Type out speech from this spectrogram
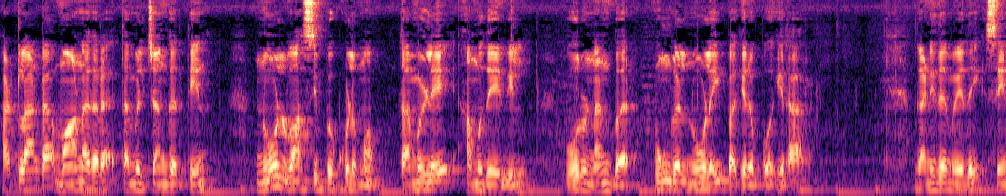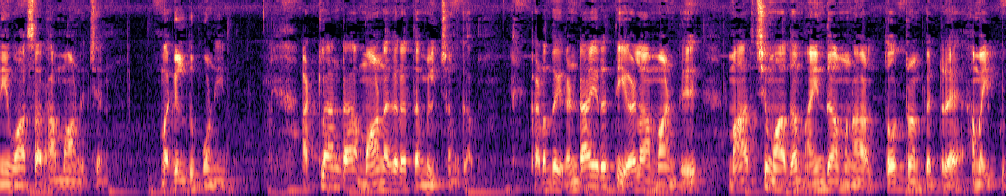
அட்லாண்டா மாநகர தமிழ்ச் சங்கத்தின் நூல் வாசிப்பு குழுமம் தமிழே அமுதேவில் ஒரு நண்பர் உங்கள் நூலை பகிரப்போகிறார் கணித கணிதமேதை சீனிவாச ராமானுஜன். மகிழ்ந்து போனேன். அட்லாண்டா மாநகர தமிழ்ச் சங்கம். கடந்த இரண்டாயிரத்தி ஏழாம் ஆண்டு மார்ச் மாதம் ஐந்தாம் நாள் தோற்றம் பெற்ற அமைப்பு.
